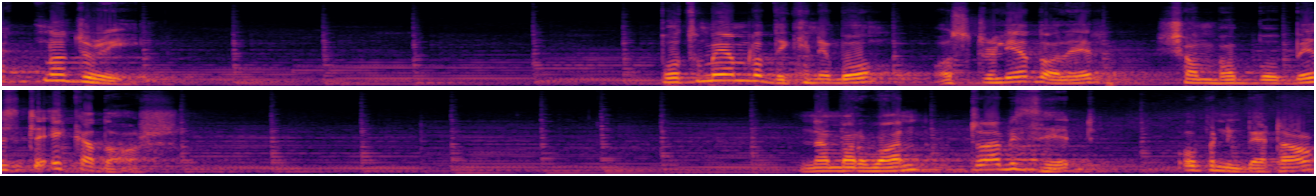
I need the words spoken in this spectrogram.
এক নজরেই প্রথমে আমরা দেখে নেব অস্ট্রেলিয়া দলের সম্ভাব্য বেস্ট একাদশ। Number 1 Travis Head opening batter.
